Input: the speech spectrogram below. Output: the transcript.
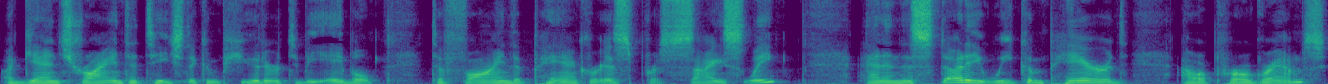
again, trying to teach the computer to be able to find the pancreas precisely. And in this study, we compared our programs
